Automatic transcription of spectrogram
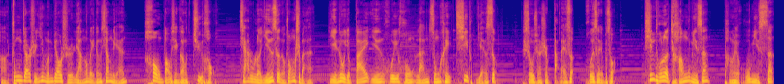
啊，中间是英文标识，两个尾灯相连。后保险杠巨厚，加入了银色的装饰板，引入有白银、灰红、蓝、棕、黑七种颜色，首选是大白色，灰色也不错。新途乐长五米三。朋友，五米三，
